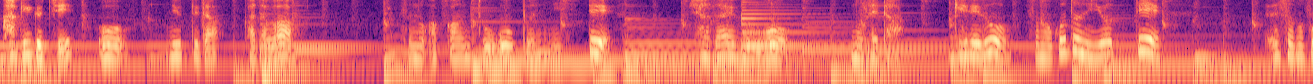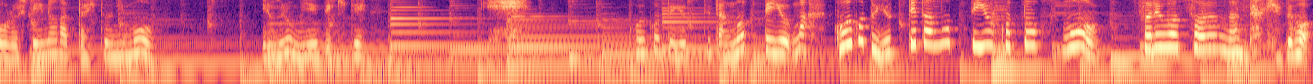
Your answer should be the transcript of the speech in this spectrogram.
陰口を言ってた方がそのアカウントをオープンにして謝罪文を載せたけれどそのことによってそのフォローしていなかった人にもいろいろ見えてきてこと言ってたのっていうまあこういうこと言ってたのっていうこともそれはそれなんだけど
